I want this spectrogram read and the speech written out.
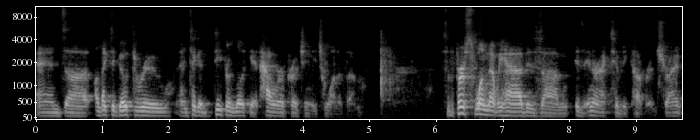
And I'd like to go through and take a deeper look at how we're approaching each one of them. So the first one that we have is um, is interactivity coverage, right?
